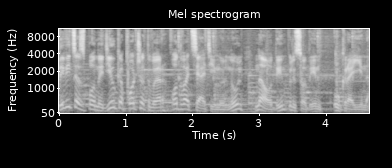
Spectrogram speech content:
дивіться з понеділка по четвер о 20.00 на 1+,1 Україна.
